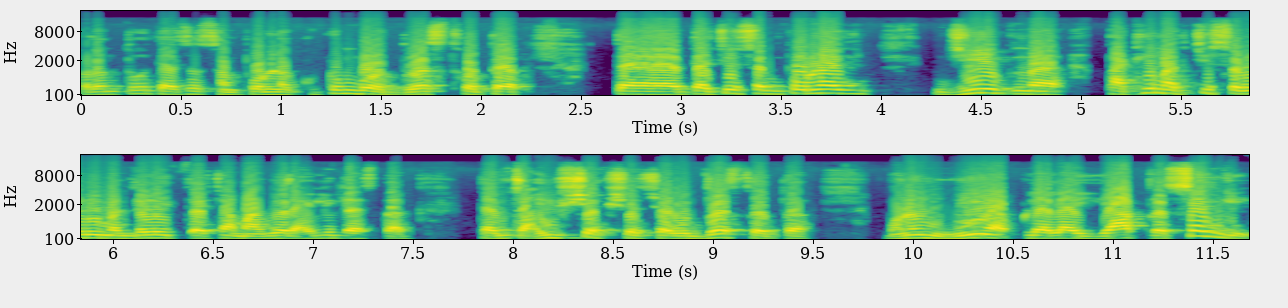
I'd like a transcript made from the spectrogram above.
परंतु त्याचं संपूर्ण कुटुंब उद्ध्वस्त होतं. त्याची संपूर्ण जी पाठीमागची सगळी मंडळी त्याच्यामागे राहिलेली असतात. त्यांचं आयुष्य अक्षरशः उद्ध्वस्त होतं. म्हणून मी आपल्याला या प्रसंगी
